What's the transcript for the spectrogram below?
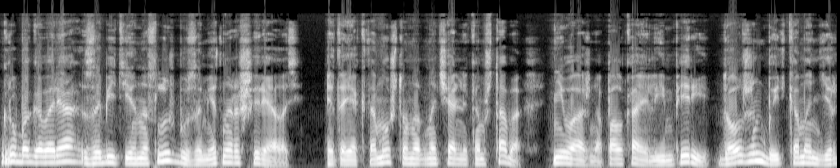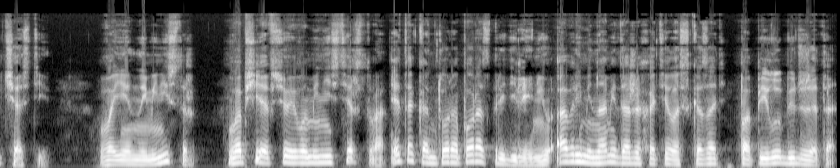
Грубо говоря, забитие на службу заметно расширялось. Это я к тому, что над начальником штаба, неважно, полка или империи, должен быть командир части. Военный министр Вообще, все его министерство – это контора по распределению, а временами даже хотелось сказать по пилу бюджета.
